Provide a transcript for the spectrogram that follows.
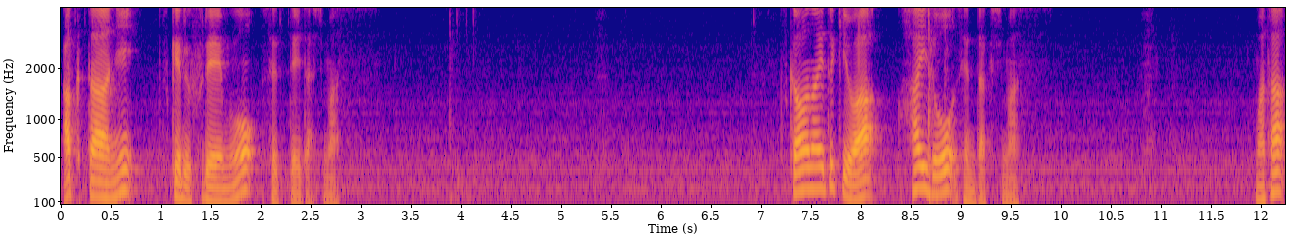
アクターにつけるフレームを設定いたします。使わないときはハイドを選択します。また、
